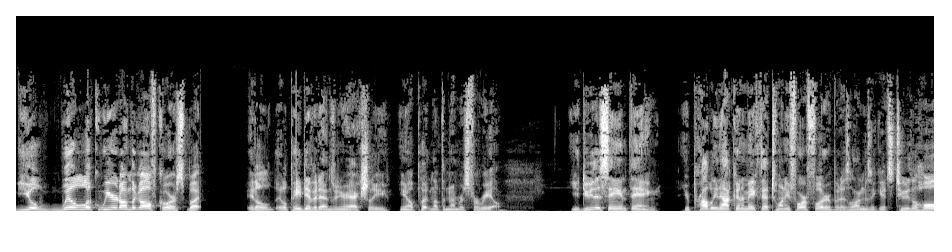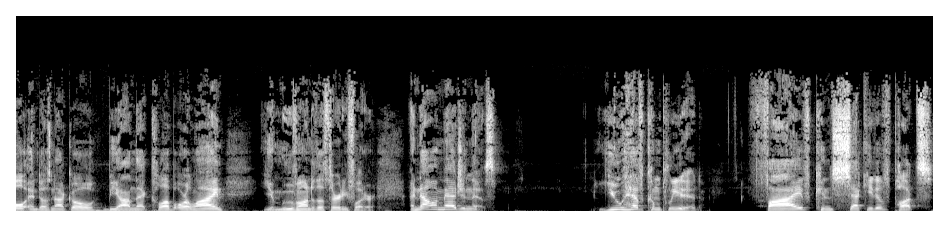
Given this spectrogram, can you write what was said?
you'll will look weird on the golf course, but it'll it'll pay dividends when you're actually, you know, putting up the numbers for real. You do the same thing. You're probably not going to make that 24 footer, but as long as it gets to the hole and does not go beyond that club or line, you move on to the 30 footer. And now imagine this. You have completed five consecutive putts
